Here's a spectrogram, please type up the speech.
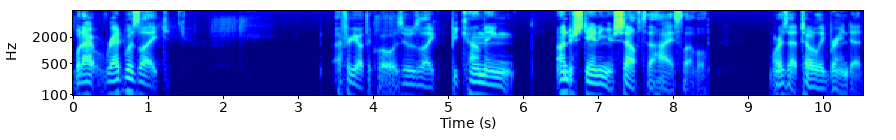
What I read was like, I forget what the quote was. It was like becoming, understanding yourself to the highest level, or is that totally brain dead?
